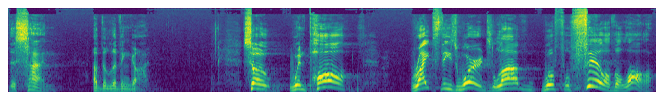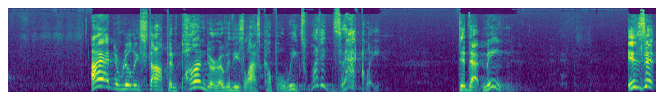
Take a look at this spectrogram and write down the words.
the Son of the living God. So when Paul writes these words, love will fulfill the law. I had to really stop and ponder over these last couple of weeks what exactly did that mean? Is it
